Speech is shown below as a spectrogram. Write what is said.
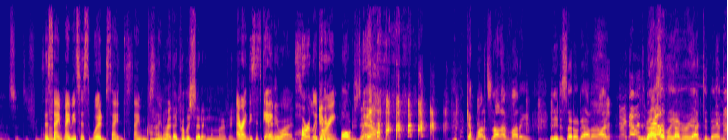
That's a different. It's the same. Maybe it's just word say the same. I don't same know. word. They probably said it in the movie. All right. This is getting Anyway, horribly getting boring. bogged down. Come on, it's not that funny. You need to settle down, all right? No, that was You real. massively overreacted then. No, it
